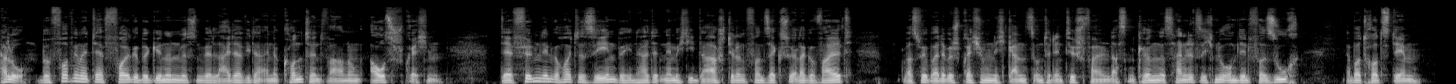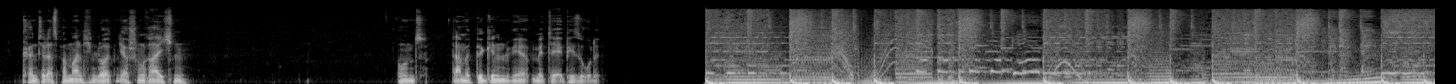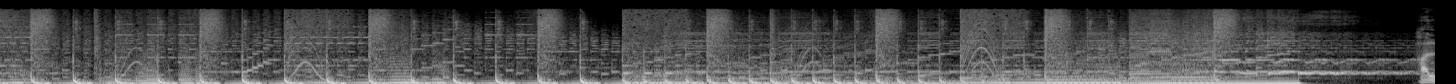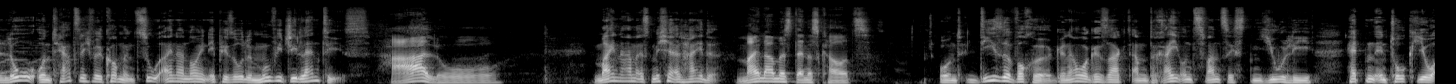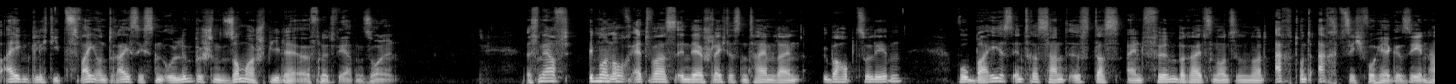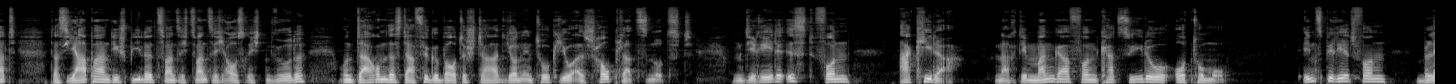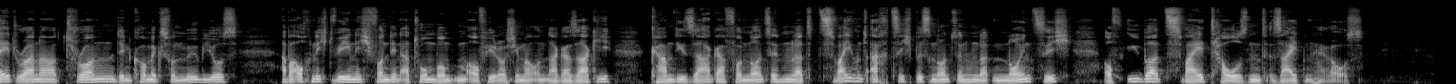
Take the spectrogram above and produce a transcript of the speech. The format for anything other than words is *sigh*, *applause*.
Hallo, bevor wir mit der Folge beginnen, müssen wir leider wieder eine Content-Warnung aussprechen. Der Film, den wir heute sehen, beinhaltet nämlich die Darstellung von sexueller Gewalt, was wir bei der Besprechung nicht ganz unter den Tisch fallen lassen können. Es handelt sich nur um den Versuch, aber trotzdem könnte das bei manchen Leuten ja schon reichen. Und damit beginnen wir mit der Episode. Hallo und herzlich willkommen zu einer neuen Episode Movie Gilantes. Hallo. Mein Name ist Michael Heide. Mein Name ist Dennis Kautz. Und diese Woche, genauer gesagt am 23. Juli, hätten in Tokio eigentlich die 32. Olympischen Sommerspiele eröffnet werden sollen. Es nervt immer noch etwas in der schlechtesten Timeline überhaupt zu leben, Wobei es interessant ist, dass ein Film bereits 1988 vorhergesehen hat, dass Japan die Spiele 2020 ausrichten würde und darum das dafür gebaute Stadion in Tokio als Schauplatz nutzt. Und die Rede ist von Akira, nach dem Manga von Katsuhiro Otomo. Inspiriert von Blade Runner, Tron, den Comics von Möbius, aber auch nicht wenig von den Atombomben auf Hiroshima und Nagasaki, kam die Saga von 1982 bis 1990 auf über 2000 Seiten heraus.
